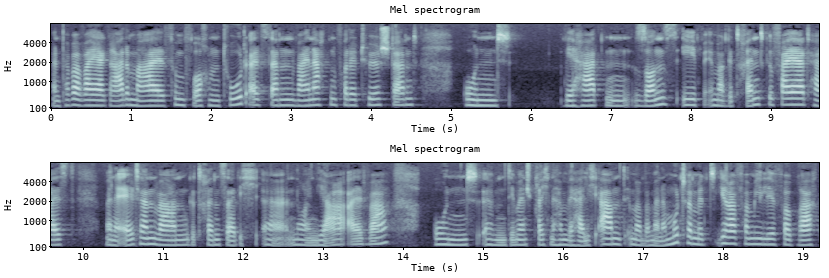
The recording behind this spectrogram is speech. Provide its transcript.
Mein Papa war ja gerade mal fünf Wochen tot, als dann Weihnachten vor der Tür stand. Und wir hatten sonst eben immer getrennt gefeiert, heißt, meine Eltern waren getrennt, seit ich äh, neun Jahre alt war. Und ähm, dementsprechend haben wir Heiligabend immer bei meiner Mutter mit ihrer Familie verbracht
